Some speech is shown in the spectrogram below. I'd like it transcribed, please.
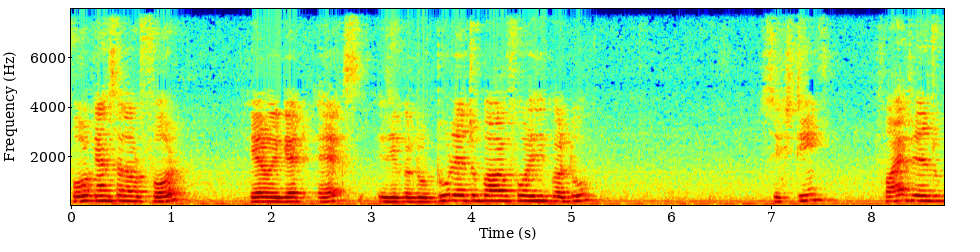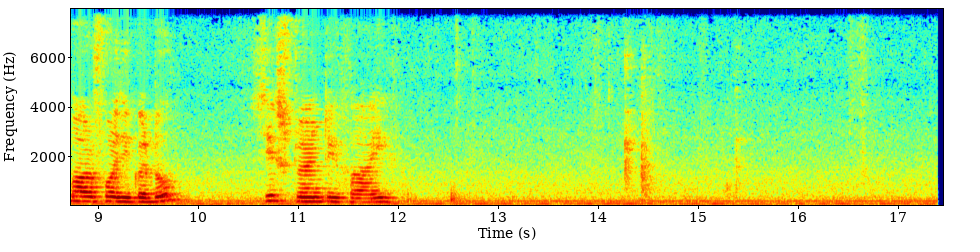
4 cancel out 4 here we get x is equal to 2 raised to power 4 is equal to sixty five raise to power four is equal to six twenty five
